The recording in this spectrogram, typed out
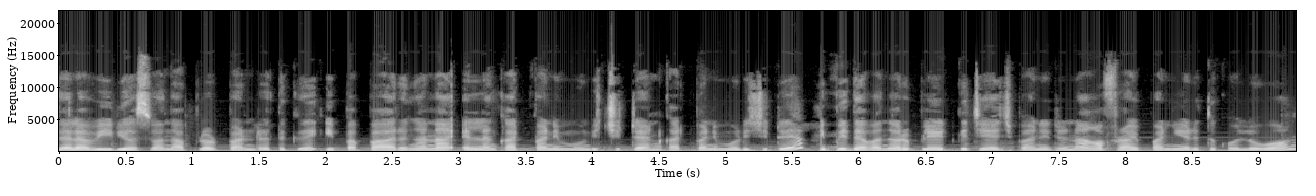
சில வீடியோஸ் வந்து அப்லோட் பண்றதுக்கு. இப்ப பாருங்க நான் எல்லாம் கட் பண்ணி முடிச்சிட்டேன். கட் பண்ணி முடிச்சிட்டு இப்ப இதை வந்து ஒரு பிளேட்க்கு சேஞ்ச் பண்ணிட்டு நாங்க ஃப்ரை பண்ணி எடுத்துக்கொள்ளுவோம்.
